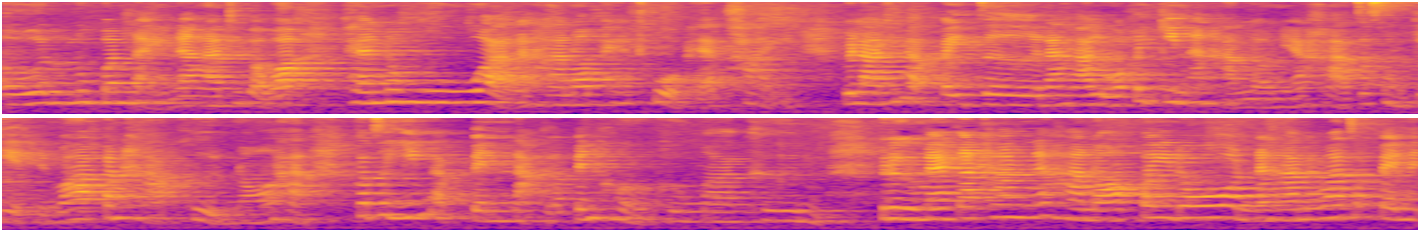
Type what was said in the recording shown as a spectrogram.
เออลูกบ้านไหนนะคะที่แบบว่าแพ้นมวัวนะคะเนาะแพ้ถั่วแพ้ไข่ เวลาที่แบบไปเจอนะคะ หรือว่าไปกินอาหารเหล่านี้ค่ะ จะสังเกตเห็นว่าปัญหาผื่นเนาะค่ะ ก็จะยิ่งแบบเป็นหนักและเป็นเหิมเพิ่มมากขึ้น หรือแม้กระทั่งนะคะเนาะไปโดนนะคะ ไม่ว่าจะเป็นใน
